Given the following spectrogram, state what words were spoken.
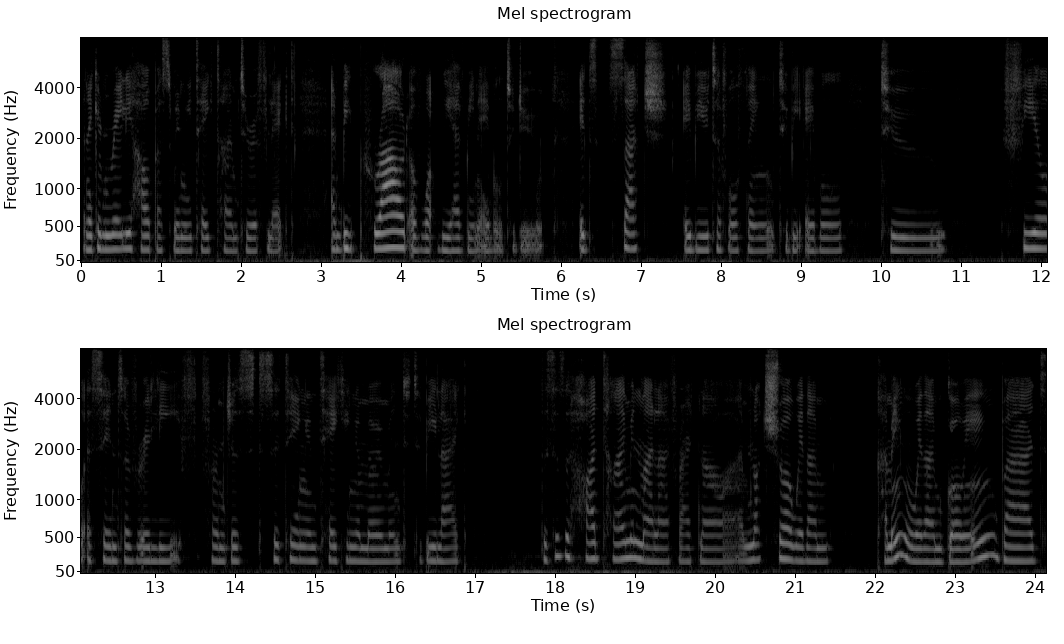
And it can really help us when we take time to reflect and be proud of what we have been able to do. It's such a beautiful thing to be able to feel a sense of relief from just sitting and taking a moment to be like, this is a hard time in my life right now. I'm not sure whether I'm coming or whether I'm going, but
